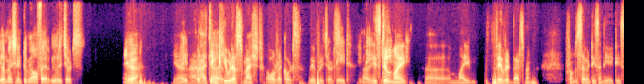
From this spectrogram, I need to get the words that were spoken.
you're mentioning to me off air, Viv Richards. yeah yeah Right, I- but, i think uh, he would have smashed all records Viv richards Indeed, Uh, indeed. he's still indeed. my uh, my favorite batsman from the 70s and the 80s.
